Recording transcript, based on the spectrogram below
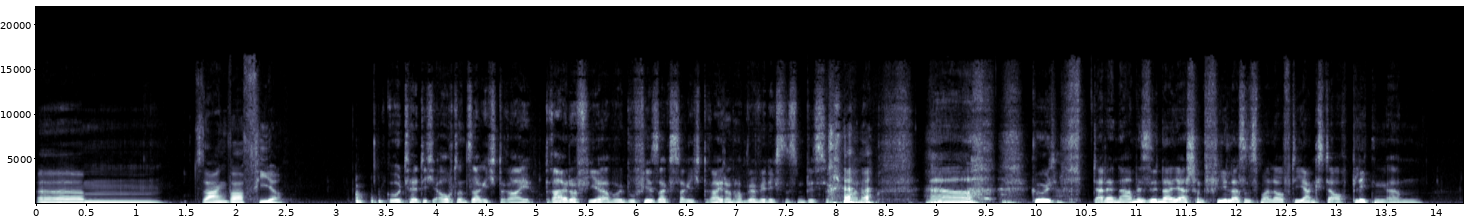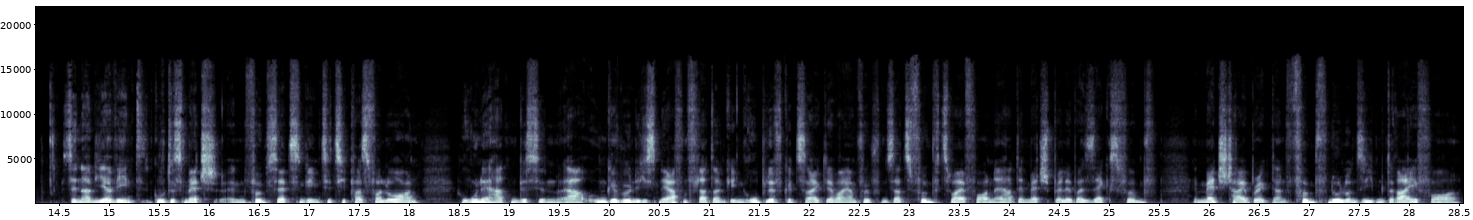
Ähm, sagen wir vier. Gut, hätte ich auch, dann sage ich drei. Drei oder vier, aber wenn du vier sagst, sage ich drei, dann haben wir wenigstens ein bisschen Spannung. ah, gut, da der Name Sinner ja schon viel, lass uns mal auf die Youngster auch blicken. Ähm, Sinner, wie erwähnt, gutes Match in fünf Sätzen gegen Tsitsipas verloren. Rune hat ein bisschen ja, ungewöhnliches Nervenflattern gegen Rublev gezeigt. Er war ja im fünften Satz 5-2 vorne, hatte Matchbälle bei 6-5, im Match-Tiebreak dann 5-0 und 7-3 vor.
